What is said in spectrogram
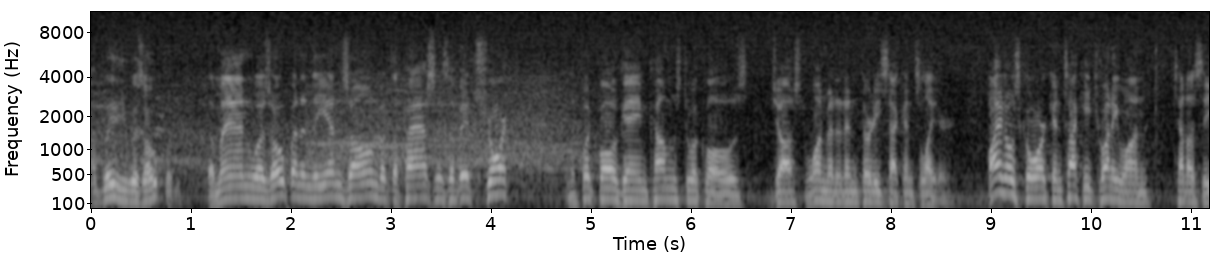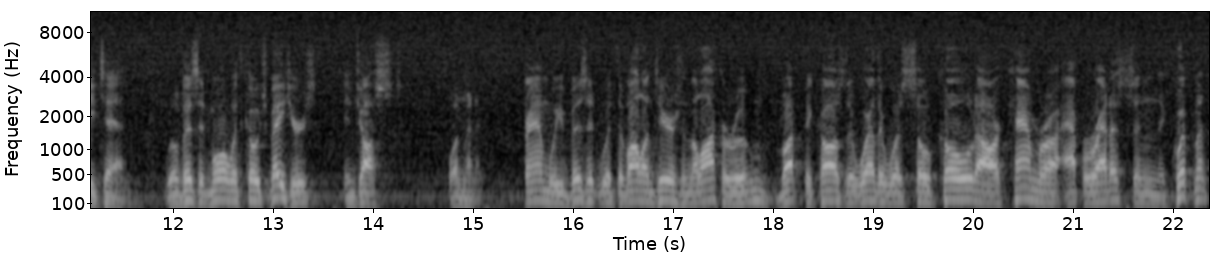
I believe he was open. The man was open in the end zone, but the pass is a bit short, and the football game comes to a close just one minute and 30 seconds later. Final score, Kentucky 21, Tennessee 10. We'll visit more with Coach Majors in just one minute. We visit with the volunteers in the locker room, but because the weather was so cold, our camera apparatus and equipment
